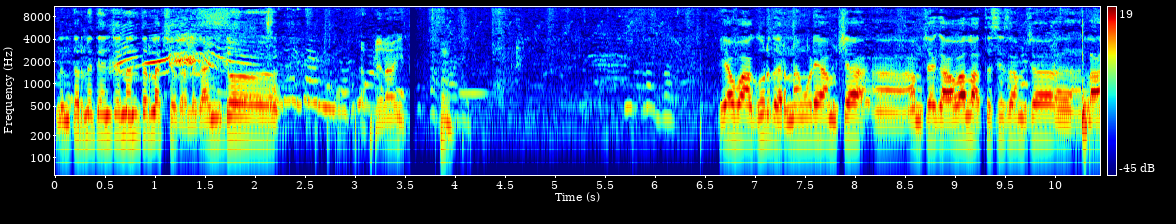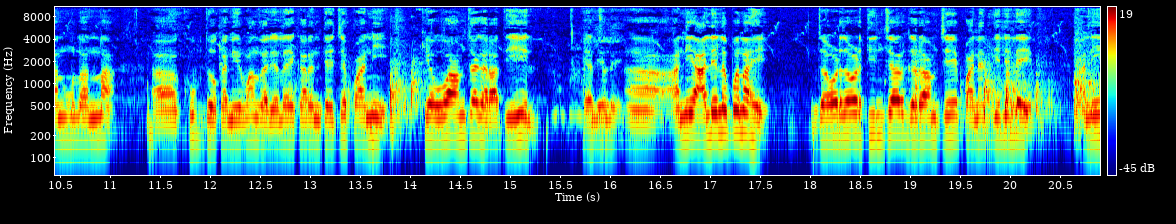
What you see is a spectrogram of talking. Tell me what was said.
नंतर त्यांच्या नंतर लक्षात आलं. का आम्ही जो आपल्याला इ- या वाघोर धरणामुळे आमच्या आमच्या गावाला तसेच आमच्या लहान मुलांना खूप धोका निर्माण झालेला आहे. कारण त्याचे पाणी केव्हा आमच्या घरात येईल आणि आलेलं पण आहे. जवळजवळ तीन चार घरं आमचे पाण्यात गेलेले आहेत. आणि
